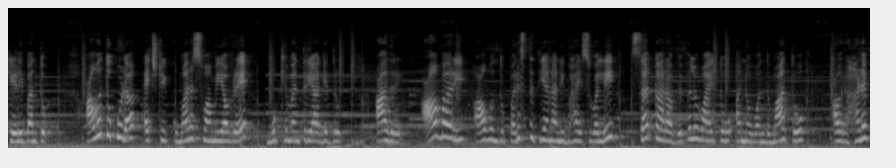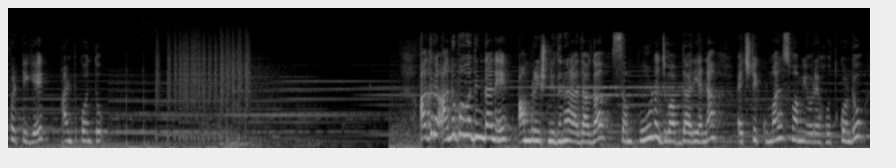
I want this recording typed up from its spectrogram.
ಕೇಳಿ ಬಂತು. ಅವತ್ತು ಕೂಡ ಎಚ್ ಡಿ ಕುಮಾರಸ್ವಾಮಿ ಅವರೇ ಮುಖ್ಯಮಂತ್ರಿ ಆಗಿದ್ರು ಆದರೆ ಆ ಬಾರಿ ಆ ಒಂದು ಪರಿಸ್ಥಿತಿಯನ್ನ ನಿಭಾಯಿಸುವಲ್ಲಿ ಸರ್ಕಾರ ವಿಫಲವಾಯಿತು ಅನ್ನೋ ಒಂದು ಮಾತು ಅವರ ಹಣೆಪಟ್ಟಿಗೆ ಅಂಟ್ಕೊಂತು. ಅದರ ಅನುಭವದಿಂದಾನೇ ಅಂಬರೀಷ್ ನಿಧನರಾದಾಗ ಸಂಪೂರ್ಣ ಜವಾಬ್ದಾರಿಯನ್ನ ಎಚ್ ಡಿ ಕುಮಾರಸ್ವಾಮಿ ಅವರೇ ಹೊತ್ಕೊಂಡು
